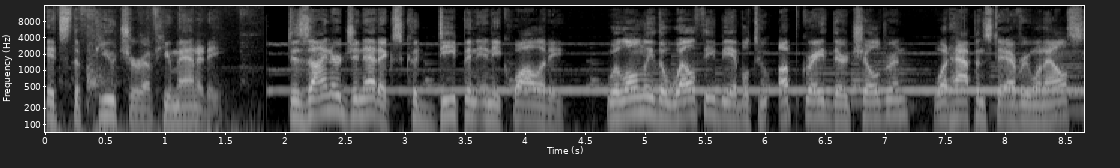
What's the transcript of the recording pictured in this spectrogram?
it's the future of humanity. Designer genetics could deepen inequality. Will only the wealthy be able to upgrade their children? What happens to everyone else?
